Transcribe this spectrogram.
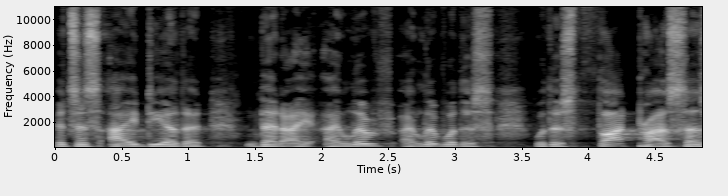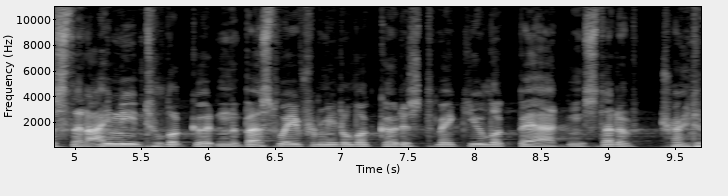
It's this idea that, that I, I, live, I live with this, with this thought process that I need to look good, and the best way for me to look good is to make you look bad instead of trying to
